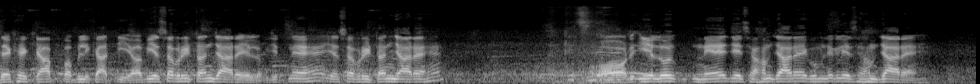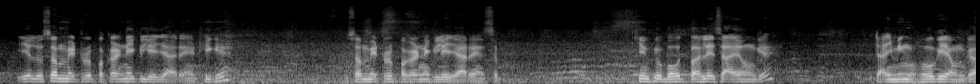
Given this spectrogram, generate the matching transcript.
देखे क्या पब्लिक आती है। अब ये सब रिटर्न जा रहे हैं लोग। जितने हैं, ये सब रिटर्न जा रहे हैं। और ये लोग नए जैसे हम जा रहे हैं, घूमने के लिए जैसे हम जा रहे हैं। ये लोग सब मेट्रो पकड़ने के लिए जा रहे हैं, ठीक है? सब मेट्रो पकड़ने के लिए जा रहे हैं सब। क्योंकि वो बहुत पहले से आए होंगे। टाइमिंग हो गया उनका।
